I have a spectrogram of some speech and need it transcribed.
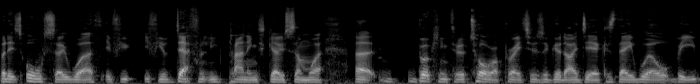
But it's also worth, if, you, if you're definitely planning to go somewhere, uh, booking through a tour operator is a good idea because they will be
